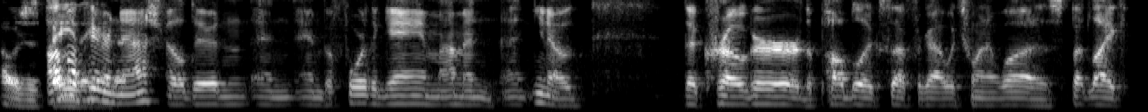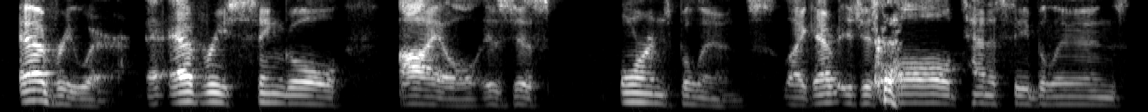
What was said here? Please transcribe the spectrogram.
I was just. I'm up here in. Nashville, dude, and, and and before the game, I'm in, and you know, the Kroger or the Publix. I forgot which one it was, but like everywhere, every single aisle is just orange balloons. Like every, it's just all Tennessee balloons,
